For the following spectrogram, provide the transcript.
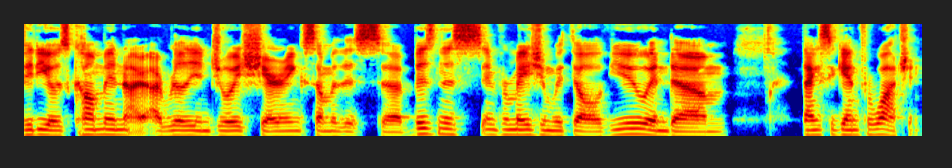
videos coming. I, I really enjoy sharing some of this uh, business information with all of you, and um, thanks again for watching.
